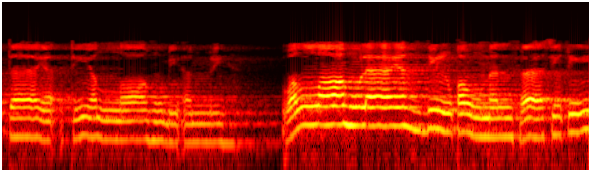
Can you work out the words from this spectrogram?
يأتي الله بأمره والله لا يهدي القوم الفاسقين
